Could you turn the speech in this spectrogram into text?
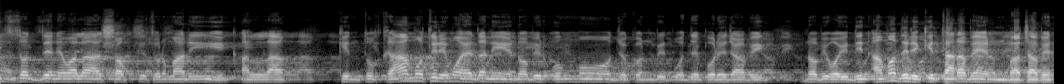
ইজ্জত দেনেওয়ালা সব কিছুর মালিক আল্লাহ। কিন্তু কামতের ময়দানে নবীর উম্ম যখন বিপদে পড়ে যাবে, নবী ওই দিন আমাদেরকে তাড়াবেন, বাঁচাবেন,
